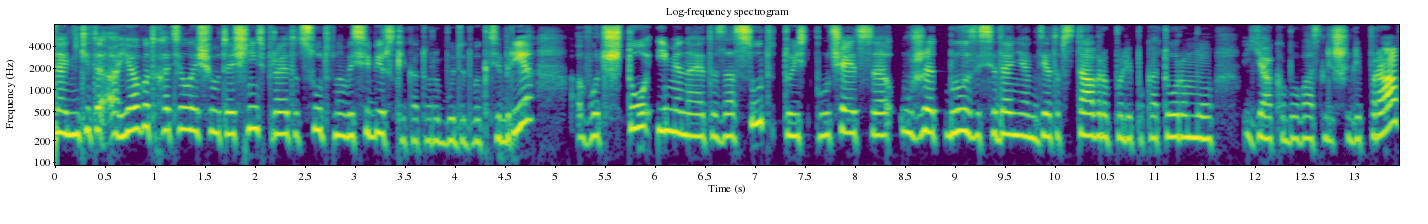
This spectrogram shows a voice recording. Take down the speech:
Да, Никита, а я вот хотела еще уточнить про этот суд в Новосибирске, который будет в октябре. Вот что именно это за суд? То есть, получается, уже было заседание где-то в Ставрополе, по которому якобы вас лишили прав.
